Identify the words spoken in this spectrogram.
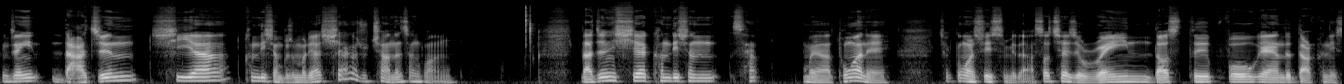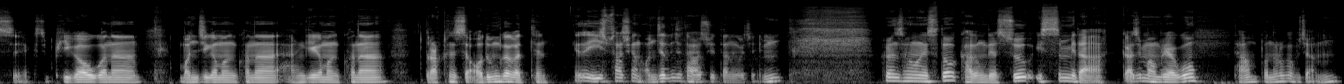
굉장히 낮은 시야 컨디션 무슨 말이야? 시야가 좋지 않은 상황. 낮은 시야 컨디션 사, 뭐야 동안에 작동할 수 있습니다. such as rain, dust, fog, and darkness. 그치? 비가 오거나 먼지가 많거나 안개가 많거나 darkness 어둠과 같은 그래서 24시간 언제든지 다 할 수 있다는 거지. 음? 그런 상황에서도 가동될 수 있습니다. 까지 마무리하고 다음 번으로 가보자. 음?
